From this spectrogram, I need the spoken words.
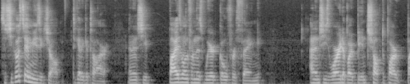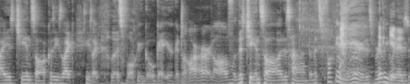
So she goes to a music shop to get a guitar, and then she buys one from this weird gopher thing, and then she's worried about being chopped apart by his chainsaw because he's like he's like let's fucking go get your guitar, love, with his chainsaw in his hand, and it's fucking weird. It's really It weird. is.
